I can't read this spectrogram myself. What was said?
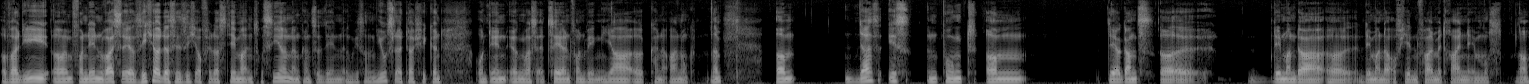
weil die, äh, von denen weißt du ja sicher, dass sie sich auch für das Thema interessieren, dann kannst du denen irgendwie so ein Newsletter schicken und denen irgendwas erzählen von wegen, ja, äh, keine Ahnung. Ne? Ähm, das ist ein Punkt, ähm, der ganz, äh, den man da, äh, den man da auf jeden Fall mit reinnehmen muss. Ne?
